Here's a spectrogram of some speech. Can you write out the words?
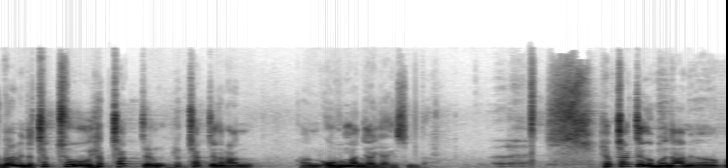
그 다음에 이제 척추 협착증, 협착증은 한, 한 5분만 이야기하겠습니다. 협착증은 뭐냐면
